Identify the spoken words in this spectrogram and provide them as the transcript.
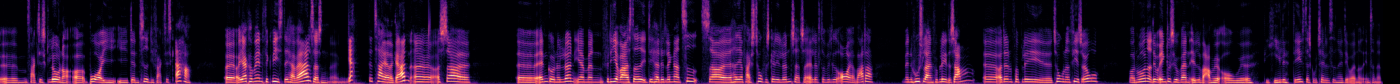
øh, faktisk låner og bor i, i den tid, de faktisk er her. Øh, og jeg kom ind, fik vist det her værelse, og sådan, øh, ja, det tager jeg da gerne. Øh, og så... Øh, Øh, angående løn, jamen, fordi jeg var afsted i det her lidt længere tid, så øh, havde jeg faktisk to forskellige lønsatser, alt efter hvilket år jeg var der. Men huslejen forblev det samme, øh, og den forblev øh, 280 euro for en måned. Det var inklusiv vand, el, varme og øh, det hele. Det eneste, jeg skulle betale ved siden af, det var noget internet.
